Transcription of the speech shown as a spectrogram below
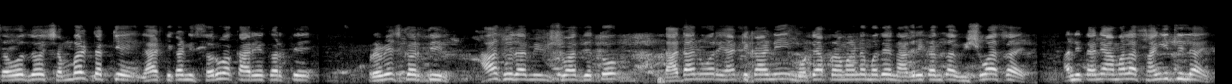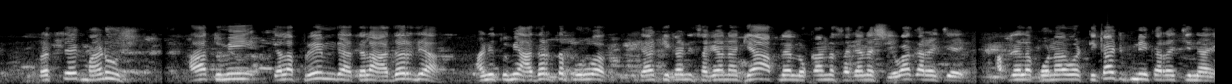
जवळजवळ शंभर टक्के ह्या ठिकाणी सर्व कार्यकर्ते प्रवेश करतील हा सुद्धा मी विश्वास देतो. दादांवर ह्या ठिकाणी मोठ्या प्रमाणामध्ये नागरिकांचा विश्वास आहे आणि त्याने आम्हाला सांगितलेलं आहे प्रत्येक माणूस हा तुम्ही त्याला प्रेम द्या त्याला आदर द्या आणि तुम्ही आदरतापूर्वक त्या ठिकाणी सगळ्यांना घ्या आपल्या लोकांना सगळ्यांना सेवा करायची आहे आपल्याला कोणावर टीका टिप्पणी करायची नाही.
